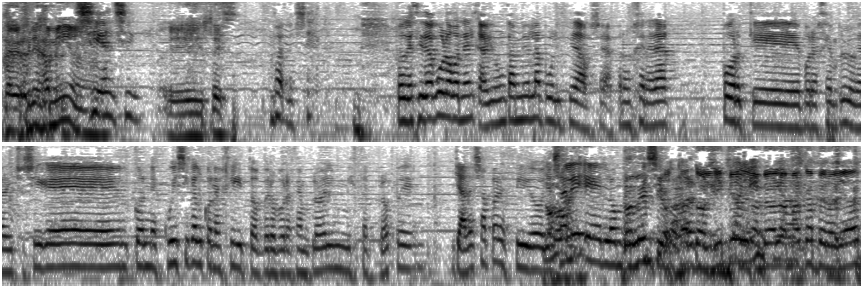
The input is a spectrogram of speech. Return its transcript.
¿Te refieres a mí? o- Sí, sí, Eh, sí. vale, sí. Porque estoy de acuerdo con él que había un cambio en la publicidad, o sea, pero en general. Porque, por ejemplo, lo que ha dicho, sigue con Squeezie el conejito, pero por ejemplo el Mr. Proper ya ha desaparecido, ya No, sale el hombre Don. Limpio. Don Limpio, Don que cambió la Limpio. marca, pero ya.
